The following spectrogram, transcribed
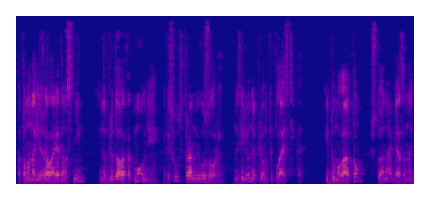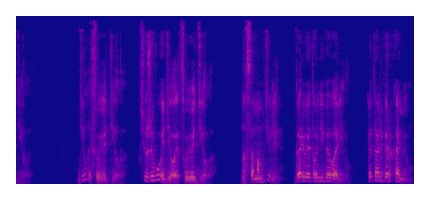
Потом она лежала рядом с ним и наблюдала, как молнии рисуют странные узоры на зеленой пленке пластика, и думала о том, что она обязана делать. Делай свое дело. Все живое делает свое дело. На самом деле, Гарри этого не говорил. Это Альбер Камю.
